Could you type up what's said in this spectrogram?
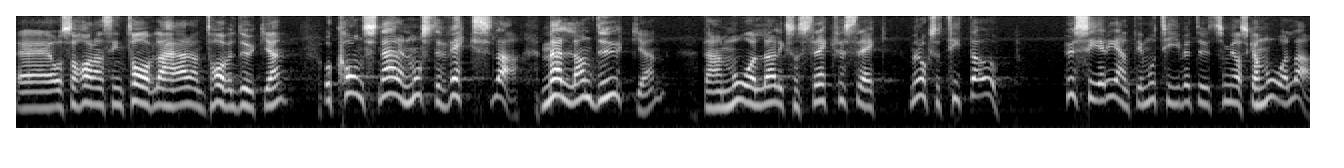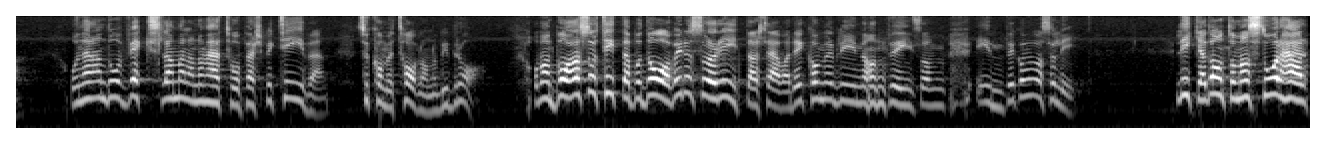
eh, och så har han sin tavla här, tavelduken. Och konstnären måste växla mellan duken, där han målar liksom streck för streck, men också titta upp. Hur ser egentligen motivet ut som jag ska måla? Och när han då växlar mellan de här två perspektiven så kommer tavlan att bli bra. Om man bara står och tittar på David och står och ritar så här, va, det kommer bli någonting som inte kommer vara så likt. Likadant om man står här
